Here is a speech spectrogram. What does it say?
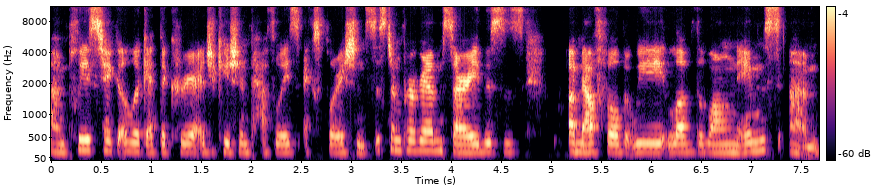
um, please take a look at the Career Education Pathways Exploration System Program. Sorry, this is a mouthful, but we love the long names. Um,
